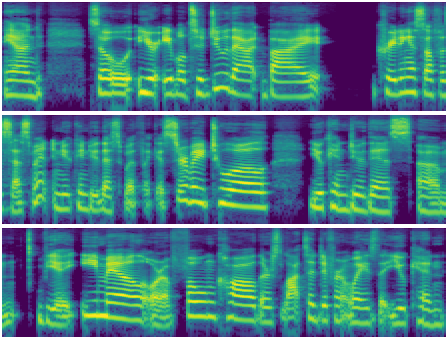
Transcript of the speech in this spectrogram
And so you're able to do that by creating a self assessment, and you can do this with like a survey tool. You can do this um, via email or a phone call. There's lots of different ways that you can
